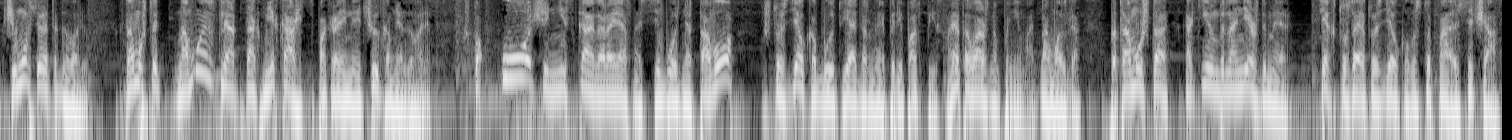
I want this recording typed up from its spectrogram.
К чему все это говорю? Потому что, на мой взгляд, так мне кажется, по крайней мере, Чуйка мне говорит, что очень низкая вероятность сегодня того, что сделка будет ядерная переподписана. Это важно понимать, на мой взгляд. Потому что какими бы надеждами те, кто за эту сделку выступают сейчас,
